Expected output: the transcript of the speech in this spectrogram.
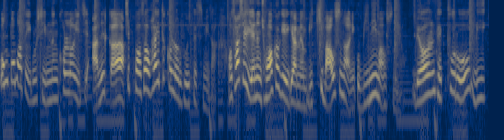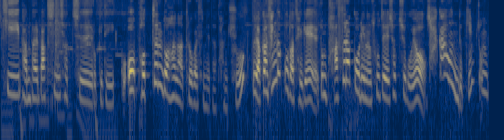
뽕 뽑아서 입을 수 있는 컬러이지 않을까 싶어서 화이트 컬러를 구입했습니다. 어, 사실 얘는 정확하게 얘기하면 미키 마우스는 아니고 미니 마우스네요. 면 100% 미키 반팔 박시 셔츠 이렇게 돼 있고 어 버튼도 하나 들어가 있습니다 단추 그리고 약간 생각보다 되게 좀 바스락거리는 소재의 셔츠고요 차가운 느낌 좀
